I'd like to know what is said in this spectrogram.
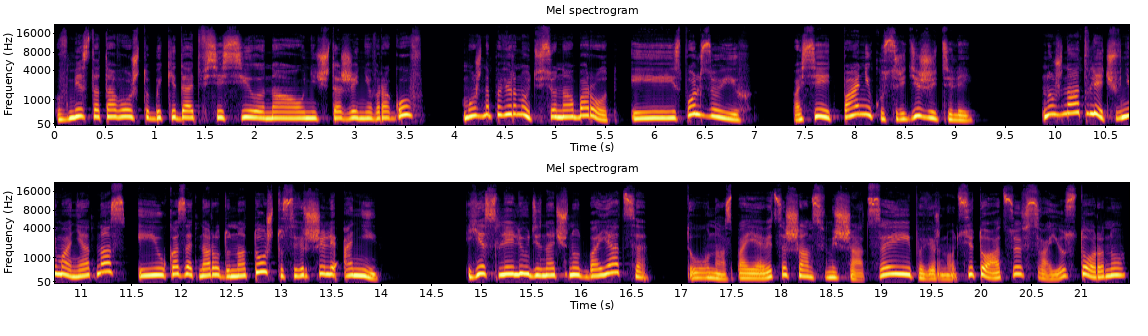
Вместо того, чтобы кидать все силы на уничтожение врагов, можно повернуть все наоборот и, используя их, посеять панику среди жителей — Нужно отвлечь внимание от нас и указать народу на то, что совершили они. Если люди начнут бояться, то у нас появится шанс вмешаться и повернуть ситуацию в свою сторону.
